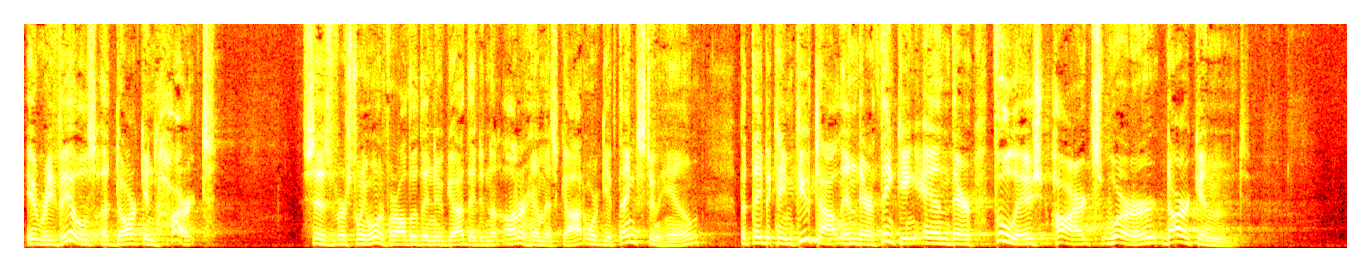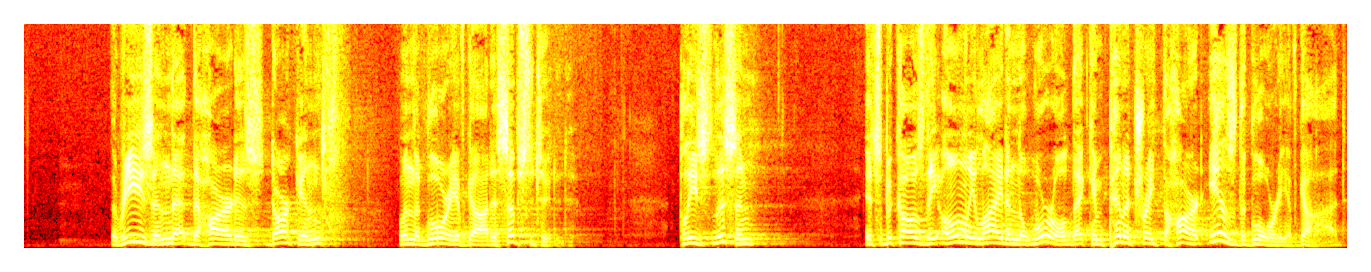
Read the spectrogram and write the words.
it reveals a darkened heart. It says verse 21, for although they knew God, they did not honor him as God or give thanks to him, but they became futile in their thinking and their foolish hearts were darkened. The reason that the heart is darkened when the glory of God is substituted. Please listen. It's because the only light in the world that can penetrate the heart is the glory of God.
